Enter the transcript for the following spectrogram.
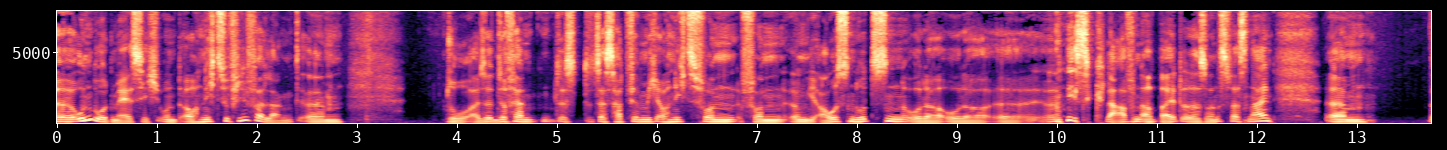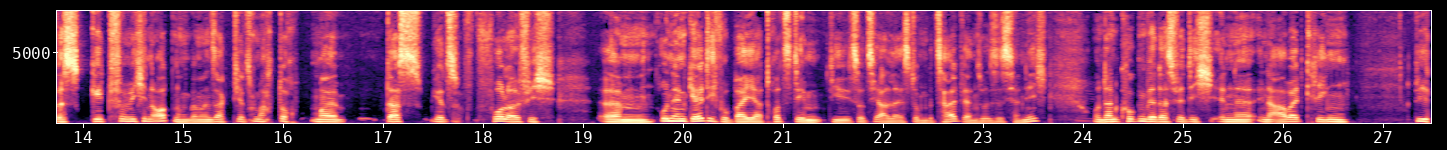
unbotmäßig und auch nicht zu viel verlangt. Ähm, so, also insofern, das, das hat für mich auch nichts von, von irgendwie Ausnutzen oder, oder äh, Sklavenarbeit oder sonst was. Nein, ähm, das geht für mich in Ordnung, wenn man sagt, jetzt macht doch mal das jetzt vorläufig ähm, unentgeltlich, wobei ja trotzdem die Sozialleistungen bezahlt werden, so ist es ja nicht. Und dann gucken wir, dass wir dich in eine, in eine Arbeit kriegen, die,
